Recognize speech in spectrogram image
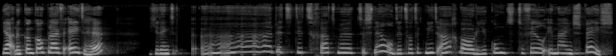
Ja, dan kan ik ook blijven eten, hè? Dat je denkt: uh, dit, dit gaat me te snel, dit had ik niet aangeboden, je komt te veel in mijn space.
